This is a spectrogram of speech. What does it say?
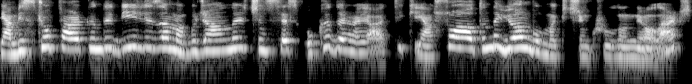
yani biz çok farkında değiliz ama bu canlılar için ses o kadar hayati ki yani su altında yön bulmak için kullanıyorlar.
